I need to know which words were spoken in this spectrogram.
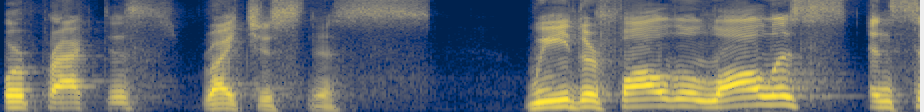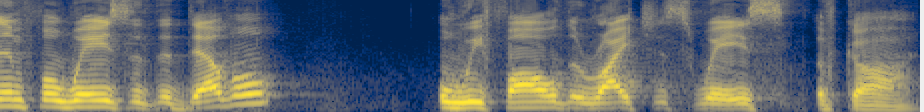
or practice righteousness. We either follow the lawless and sinful ways of the devil we follow the righteous ways of God.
